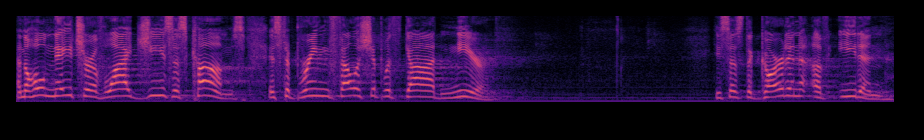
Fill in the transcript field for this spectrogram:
And the whole nature of why Jesus comes is to bring fellowship with God near. He says, The Garden of Eden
